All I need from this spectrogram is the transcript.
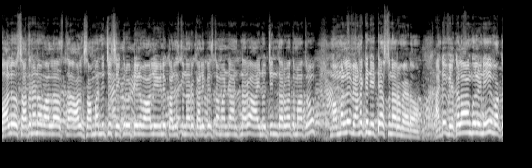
వాళ్ళు సదనను వాళ్ళ వాళ్ళకి సంబంధించి సెక్యూరిటీలు వాళ్ళు వీళ్ళు కలుస్తున్నారు కల్పిస్తామండి అంటున్నారు. ఆయన వచ్చిన తర్వాత మాత్రం మమ్మల్ని వెనక్కి నెట్టేస్తున్నారు మేడం. అంటే వికలాంగులని ఒక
